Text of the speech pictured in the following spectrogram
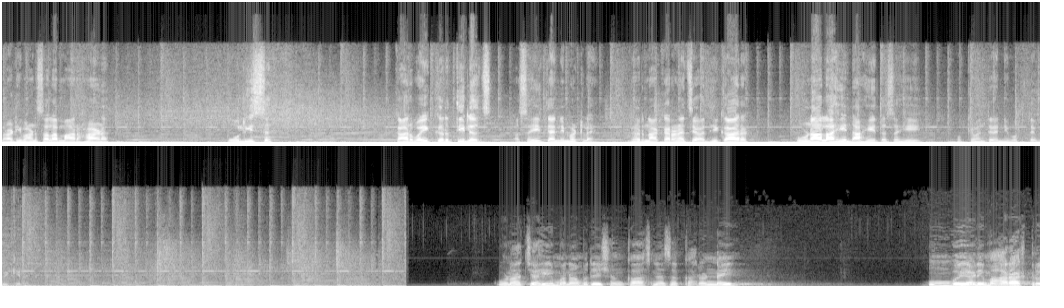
मराठी माणसाला मारहाण पोलीस कारवाई करतीलच असंही त्यांनी म्हटलंय. घर नाकारण्याचे अधिकार कोणालाही नाहीत असंही मुख्यमंत्र्यांनी वक्तव्य केलं कोणाच्याही मनामध्ये शंका असण्याचं कारण नाही. मुंबई आणि महाराष्ट्र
